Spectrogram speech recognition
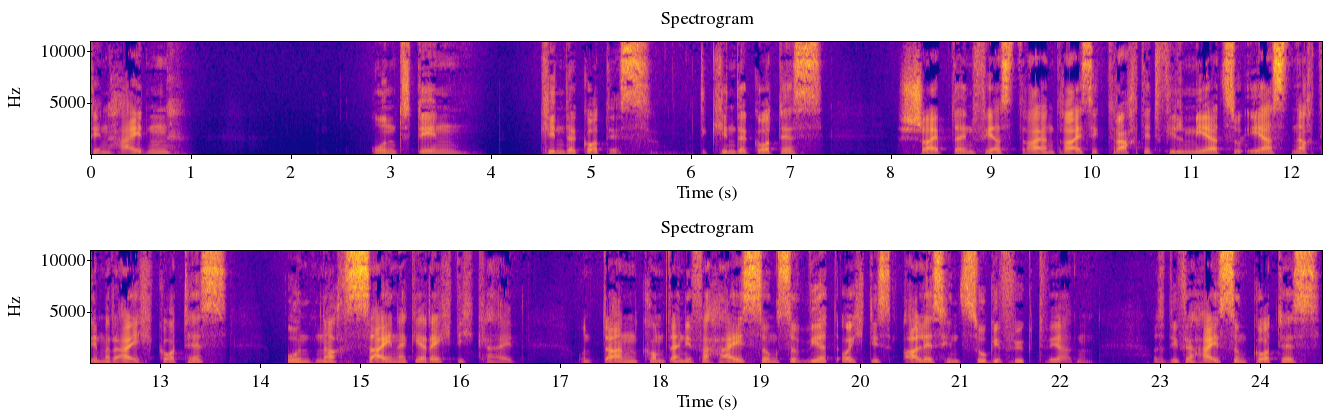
den Heiden und den Kinder Gottes. Die Kinder Gottes schreibt er in Vers 33, trachtet vielmehr zuerst nach dem Reich Gottes und nach seiner Gerechtigkeit und dann kommt eine Verheißung, so wird euch dies alles hinzugefügt werden. Also die Verheißung Gottes,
